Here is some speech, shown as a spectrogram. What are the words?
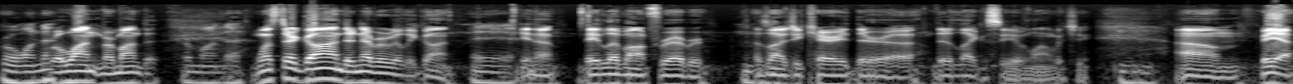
Rwanda, Rwanda. Ramonda. Rwanda. Once they're gone, they're never really gone. Yeah, yeah. You know, they live on forever Mhm. as long as you carried their uh, their legacy along with you. Mhm. Um, but yeah,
